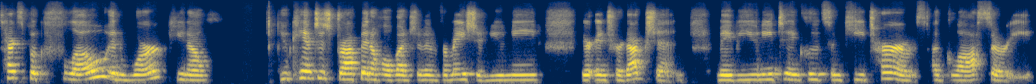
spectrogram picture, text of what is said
textbook flow and work, you know, you can't just drop in a whole bunch of information. You need your introduction. Maybe you need to include some key terms, a glossary,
